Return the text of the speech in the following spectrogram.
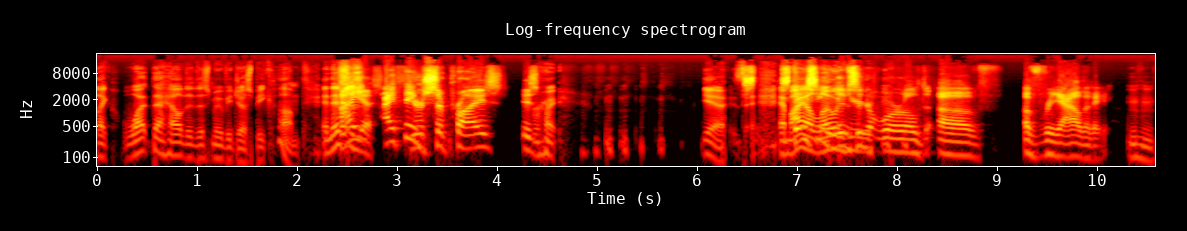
like what the hell did this movie just become? And this I, is yes, I think Your surprise is right. yeah. S- Am I alone lives here? in a world of of reality. Mhm.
